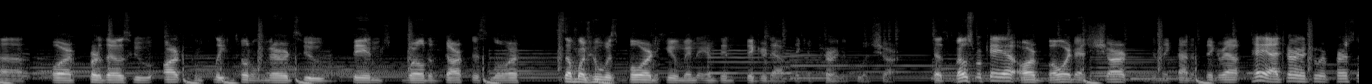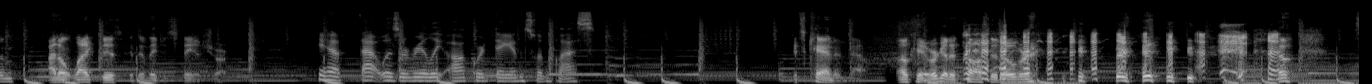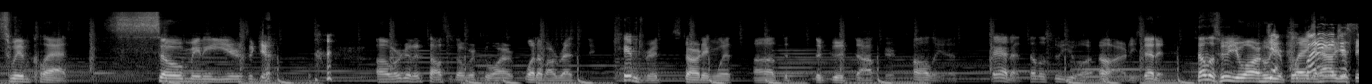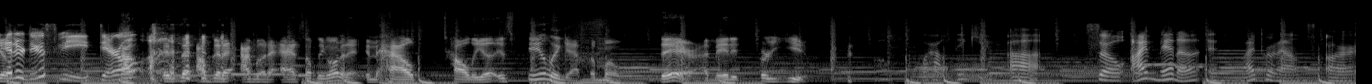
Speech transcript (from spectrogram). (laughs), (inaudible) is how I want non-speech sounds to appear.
Uh, or for those who aren't complete and total nerds who binge World of Darkness lore, someone who was born human and then figured out they could turn into a shark. Because most Rokea are born as sharks and then they kind of figure out, hey, I turn into a person, I don't like this, and then they just stay a shark. Yeah, that was a really awkward day in swim class. It's canon now. Okay, we're gonna toss it over. (laughs) oh, swim class, so many years ago. Uh, we're gonna toss it over to our one of our residents kindred, starting with uh, the, the good doctor, Talia. Santa, tell us who you are. Oh, I already said it. Tell us who you are, who yeah, you're playing, why don't you just introduce me, Daryl? I'm gonna I'm gonna add something on it and how Talia is feeling at the moment. There, I made it for you. oh wow, thank you. Uh, so I'm Mana, and my pronouns are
